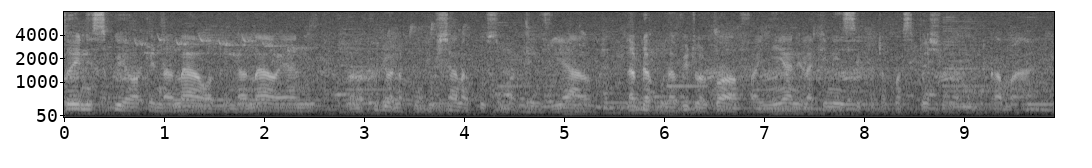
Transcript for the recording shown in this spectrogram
So hii ni siku ya wapendanao, wapendanao yani wanakuja wanakumbushana kuhusu mapenzi yao, labda kuna vitu walikuwa hawafanyiani, lakini hii siku itakuwa special ya mtu kama haya.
